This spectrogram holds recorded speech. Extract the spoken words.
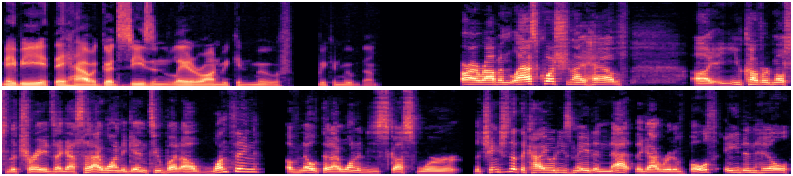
maybe if they have a good season later on, we can move, we can move them. All right, Robin. Last question I have uh, you covered most of the trades, I guess, that I wanted to get into. But uh, one thing of note that I wanted to discuss were the changes that the Coyotes made in net. They got rid of both Adin Hill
